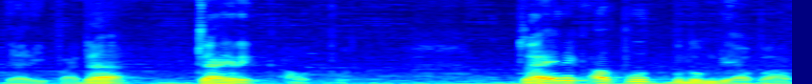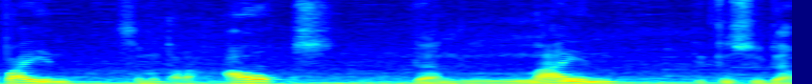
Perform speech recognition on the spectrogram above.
daripada direct output. Direct output belum diapa-apain sementara aux dan line itu sudah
